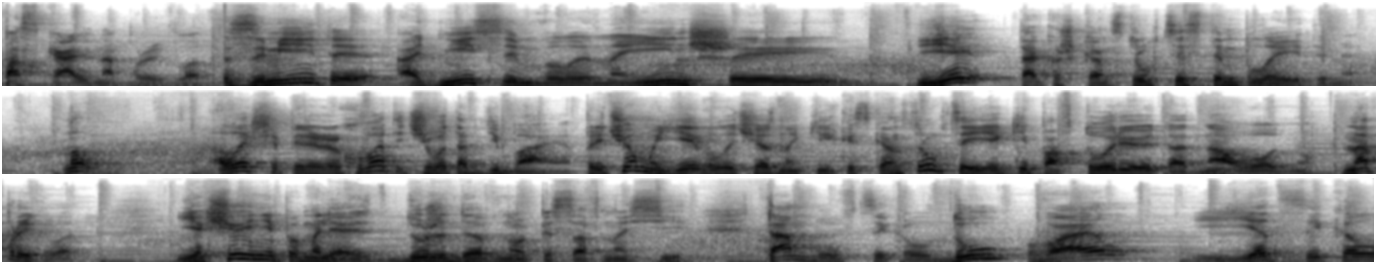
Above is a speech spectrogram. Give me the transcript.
Паскаль, наприклад. Замінити одні символи на інші. Є також конструкції з темплейтами. Ну, легше перерахувати, чого там дібає. Причому є величезна кількість конструкцій, які повторюють одна одну. Наприклад, якщо я не помиляюсь, дуже давно писав на C. Там був цикл do, while і є цикл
